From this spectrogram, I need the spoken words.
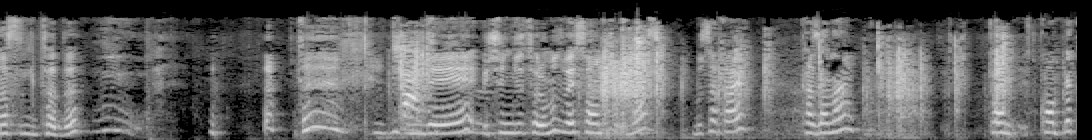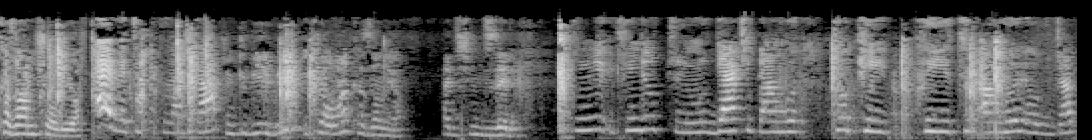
Nasıl tadı? Şimdi üçüncü turumuz ve son turumuz. Bu sefer kazanan kom- komple kazanmış oluyor. Evet arkadaşlar. Çünkü bir bir iki olan kazanıyor. Hadi şimdi dizelim. Şimdi üçüncü turumuz gerçekten bu çok kıy kıyıtı anlar olacak.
